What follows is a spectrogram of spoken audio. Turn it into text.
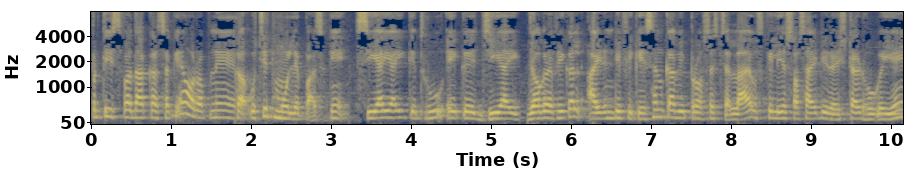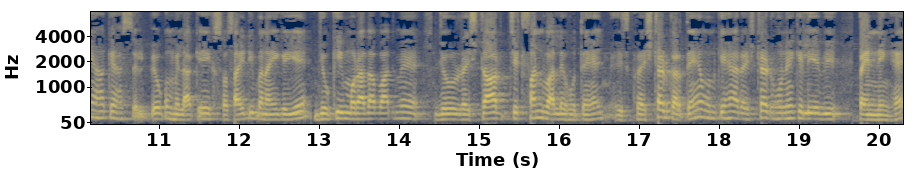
प्रतिस्पर्धा कर सके और अपने का उचित मूल्य पा सके। सीआईआई के थ्रू एक जीआई जोग्राफिकल आइडेंटिफिकेशन का भी प्रोसेस चल रहा है। उसके लिए सोसाइटी रजिस्टर्ड हो गई है। यहाँ के हस्तशिल्पियों को मिला के एक सोसाइटी बनाई गई है, जो की मुरादाबाद में जो रजिस्ट्रार चिट फंड वाले होते हैं रजिस्टर्ड करते हैं। उनके यहाँ रजिस्टर्ड होने के लिए भी पेंडिंग है।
